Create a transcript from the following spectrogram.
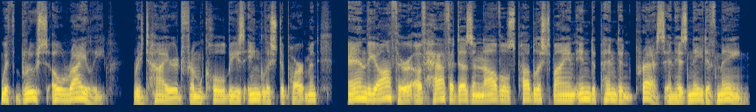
with Bruce O'Reilly, retired from Colby's English department and the author of half a dozen novels published by an independent press in his native Maine.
